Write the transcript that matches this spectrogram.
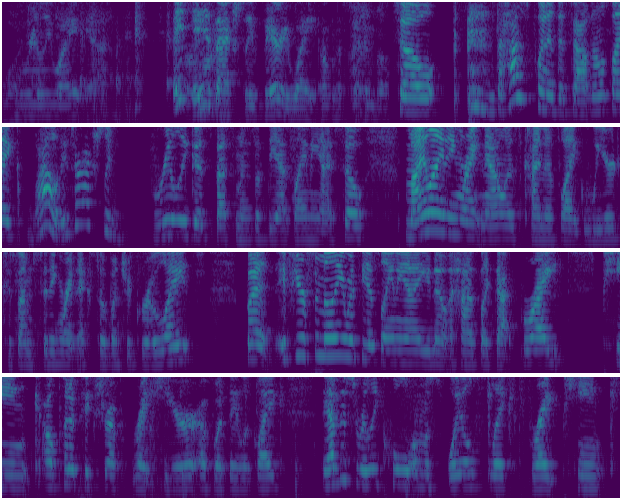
white. Really white, yeah. It is actually very white on this one. So the hubs pointed this out and I was like, wow, these are actually really good specimens of the Azlanii. So my lighting right now is kind of like weird because I'm sitting right next to a bunch of grow lights. But if you're familiar with the Azlanii, you know it has like that bright pink. I'll put a picture up right here of what they look like. They have this really cool, almost oil slick, bright pink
